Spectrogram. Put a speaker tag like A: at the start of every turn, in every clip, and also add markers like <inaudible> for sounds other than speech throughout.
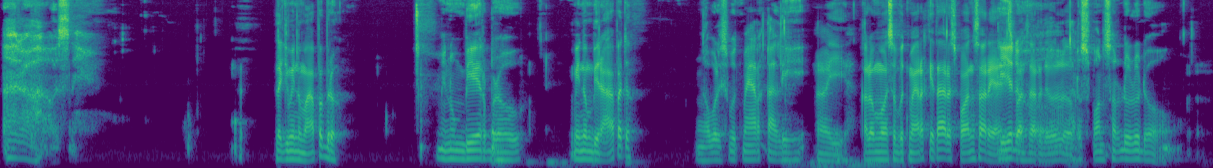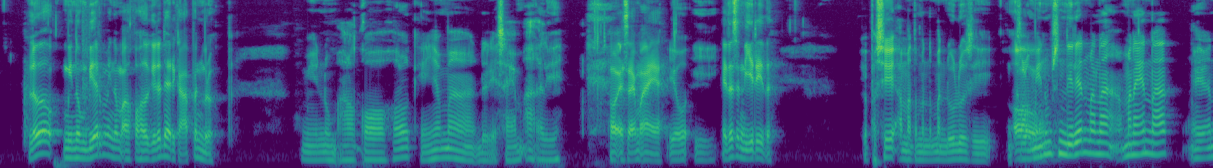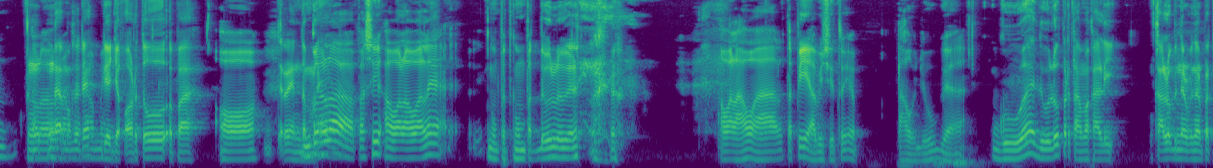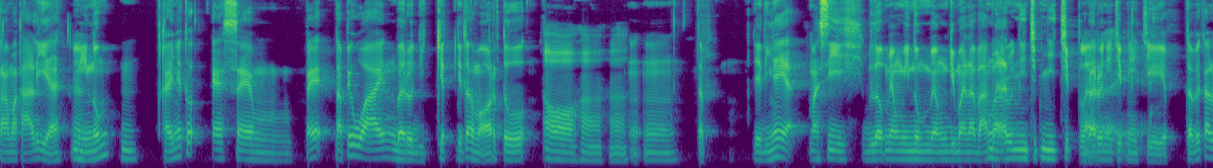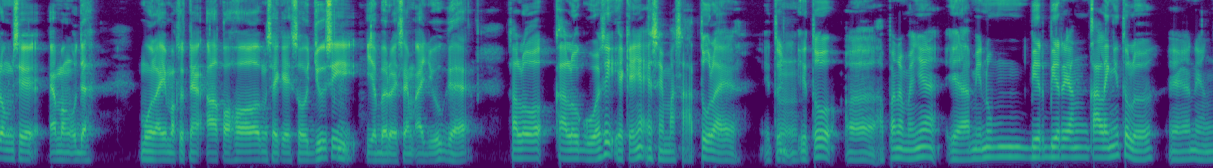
A: Aduh, haus nih.
B: Lagi minum apa bro?
A: Minum bir, bro.
B: Minum bir apa tuh?
A: Nggak boleh sebut merek kali.
B: Oh iya, kalau mau sebut merek kita harus sponsor ya,
A: Iya
B: sponsor
A: dong.
B: dulu.
A: Harus sponsor dulu dong.
B: Lo minum bir, minum alkohol gitu dari kapan bro?
A: Minum alkohol kayaknya mah dari SMA kali ya.
B: Oh SMA ya?
A: Yoi.
B: Itu sendiri tuh?
A: Ya pasti sama teman-teman dulu sih. Kalau
B: Oh.
A: minum sendirian mana mana enak, ya kan? Kalau
B: Enggak maksudnya diajak ortu apa
A: Oh,
B: random
A: enggak lah. Pasti awal-awalnya ngumpet-ngumpet dulu kali. <laughs> Awal-awal, tapi habis itu ya tahu juga.
B: Gua dulu pertama kali, kalau benar-benar pertama kali ya minum,
A: Hmm.
B: kayaknya tuh SMP, tapi wine baru dikit gitu sama ortu.
A: Oh, ha, ha.
B: Mm-mm. Tep- jadinya ya masih belum yang minum yang gimana banget.
A: baru nyicip-nyicip lah.
B: baru nyicip-nyicip. Tapi kalau misalnya emang udah mulai maksudnya alkohol, misalnya kayak soju sih, ya baru SMA juga.
A: Kalau kalau gua sih ya kayaknya SMA 1 lah ya. Itu itu eh, apa namanya? Ya minum bir-bir yang kaleng itu loh, ya kan yang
